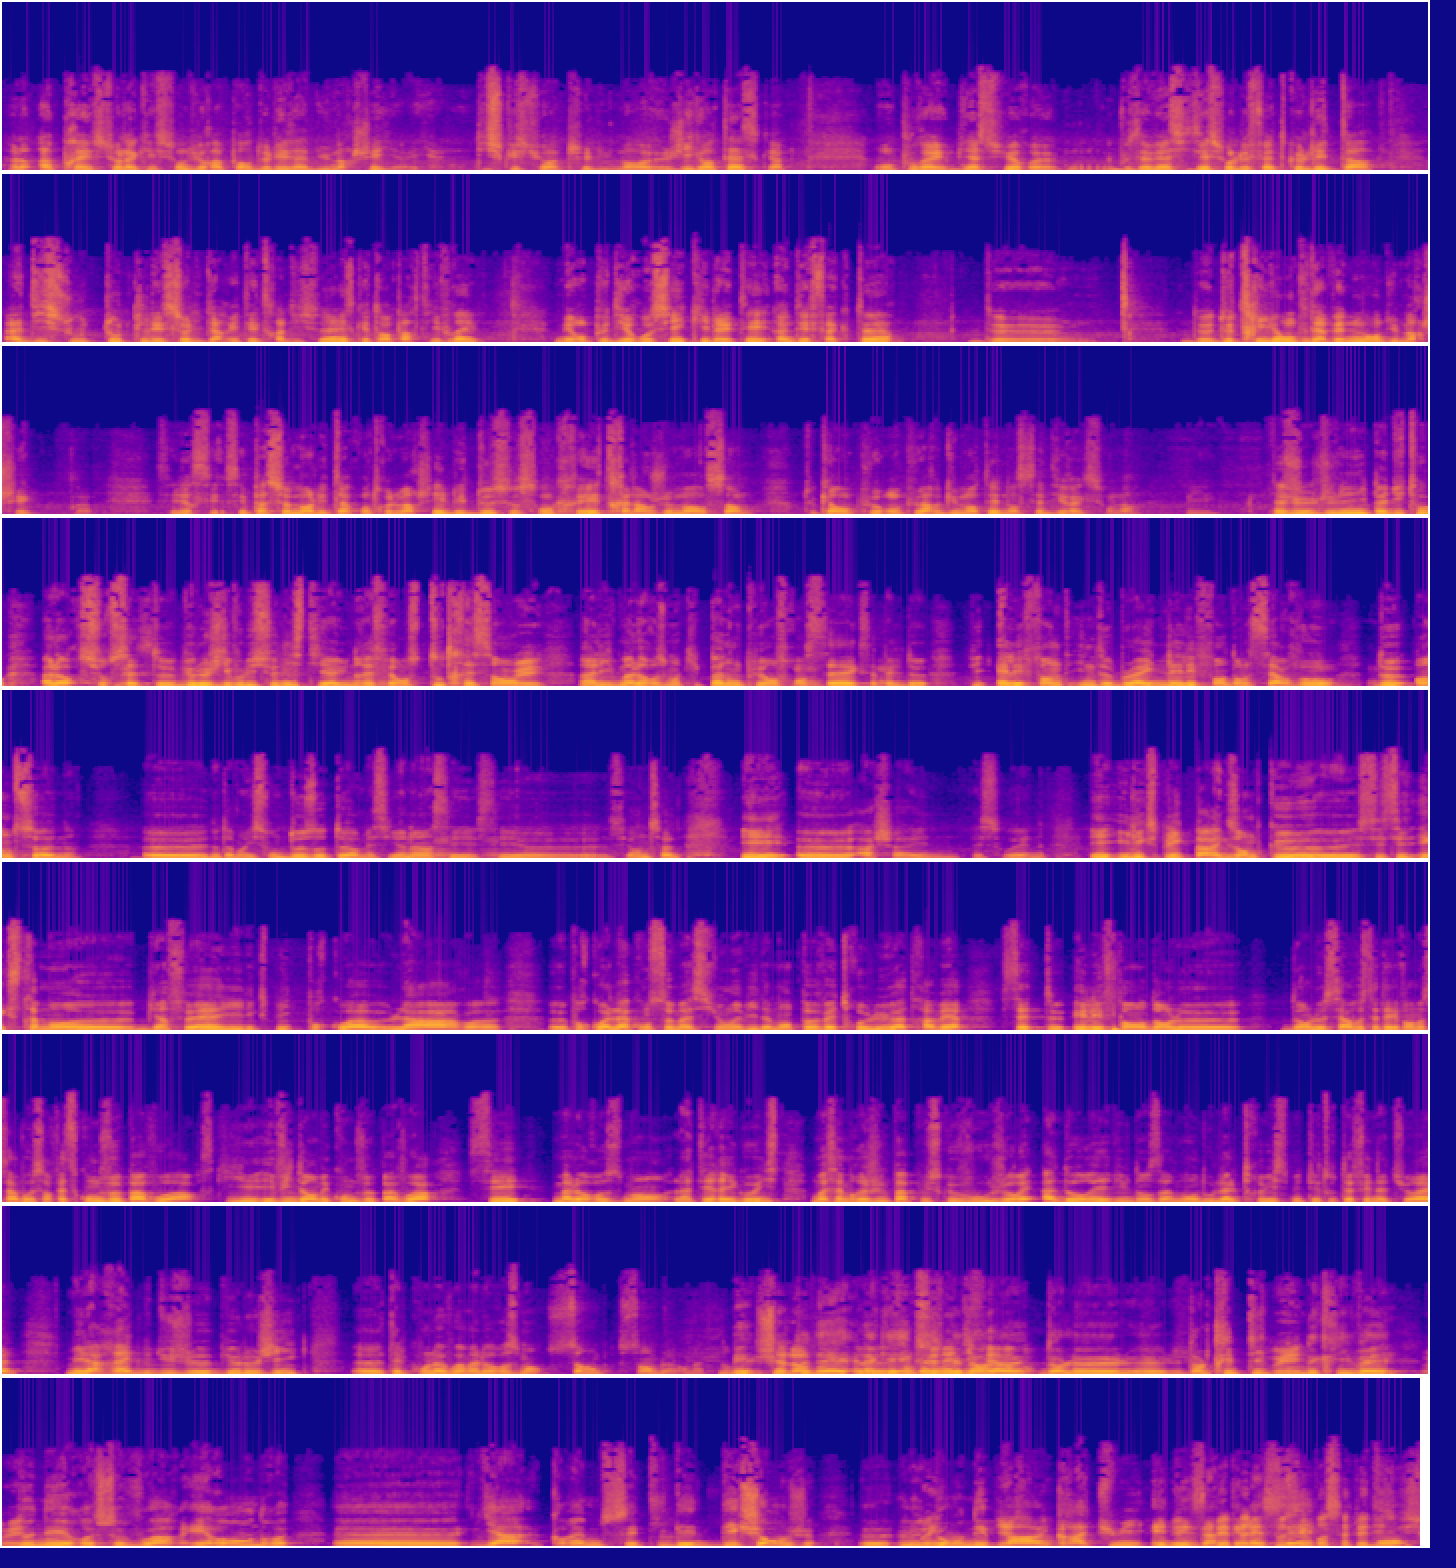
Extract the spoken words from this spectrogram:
Alors après, sur la question du rapport de l'État du marché, il y, a, une discussion absolument euh, gigantesque. Hein. On pourrait, bien sûr, euh, vous avez insisté sur le fait que l'État a dissous toutes les solidarités traditionnelles, ce qui est en partie vrai, mais on peut dire aussi qu'il a été un des facteurs de, triomphe, d'avènement du marché. C'est-à-dire, ce n'est pas seulement l'État contre le marché, les deux se sont créés très largement ensemble. En tout cas, on peut, on peut argumenter dans cette direction-là. Je ne le nie pas du tout. Alors, sur cette biologie évolutionniste, il y a une référence toute récente, un livre malheureusement qui n'est pas non plus en français, qui s'appelle The Elephant in the Brain, l'éléphant dans le cerveau, de Hanson. Euh, notamment, ils sont deux auteurs, mais s'il y en a un, c'est euh, Hanson, et euh, H-A-N-S-O-N. Et il explique, par exemple, que c'est extrêmement bien fait, et il explique pourquoi l'art, pourquoi la consommation, évidemment, peuvent être lus à travers cet éléphant dans le, dans le cerveau, cet éléphant dans le cerveau, c'est en fait ce qu'on ne veut pas voir. Ce qui est évident mais qu'on ne veut pas voir, c'est malheureusement l'intérêt égoïste. Moi, ça me réjouit pas plus que vous. J'aurais adoré vivre dans un monde où l'altruisme était tout à fait naturel, mais la règle du jeu biologique, euh, telle qu'on la voit malheureusement, semble, semble alors maintenant. Mais je tenais à la euh, parce que dans le, dans le, dans le triptyque qu'on décrivait, donner, recevoir et rendre, euh, il y a quand même cette idée d'échange. le don n'est pas gratuit et désintéressé.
